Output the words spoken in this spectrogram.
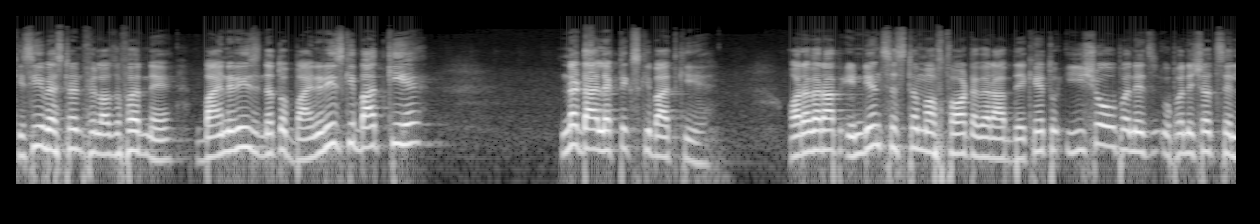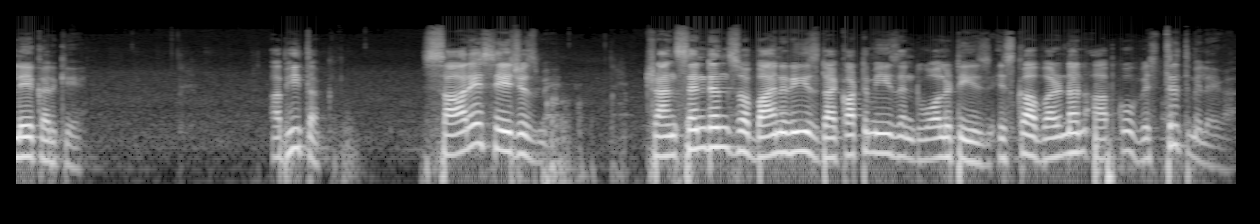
किसी वेस्टर्न फिलोसोफर ने बाइनरीज न तो बाइनरीज की बात की है, न डायलेक्टिक्स की बात की है। और अगर आप इंडियन सिस्टम ऑफ़ थॉट अगर आप देखें तो ईशो उपनिषद से लेकर के अभी तक सारे सेजेस में transcendence of binaries dichotomies and dualities इसका वर्णन आपको विस्तृत मिलेगा।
